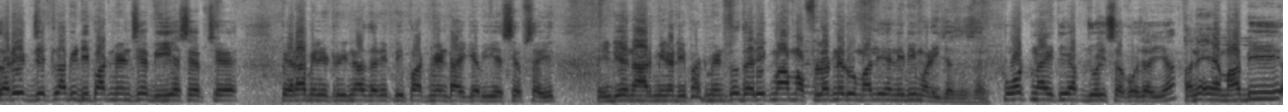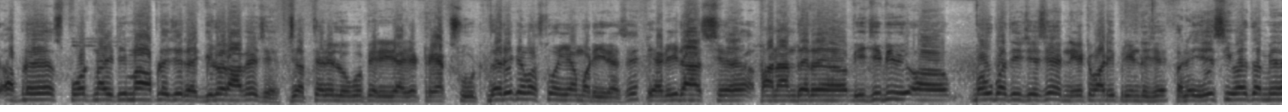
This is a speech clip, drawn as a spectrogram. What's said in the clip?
દરેક જેટલા બી ડિપાર્ટમેન્ટ છે બીએસએફ છે પેરામિલિટરીના દરેક ડિપાર્ટમેન્ટ આવી ગયા બીએસએફ સહિત ઇન્ડિયન આર્મીના ડિપાર્ટમેન્ટ તો દરેકમાં મફલર ને રૂમાલી એની બી મળી જશે સાહેબ સ્પોર્ટ નાઇટી આપ જોઈ શકો છો અહીંયા. અને એમાં બી આપણે સ્પોર્ટ નાઇટીમાં આપણે જે રેગ્યુલર આવે છે, જે અત્યારે લોકો પહેરી રહ્યા છે ટ્રેક સૂટ દરેક વસ્તુ અહીંયા મળી રહેશે. એડિડાસ છે, આના અંદર બીજી બી બહુ બધી જે છે નેટવાળી પ્રિન્ટ છે. અને એ સિવાય તમે,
